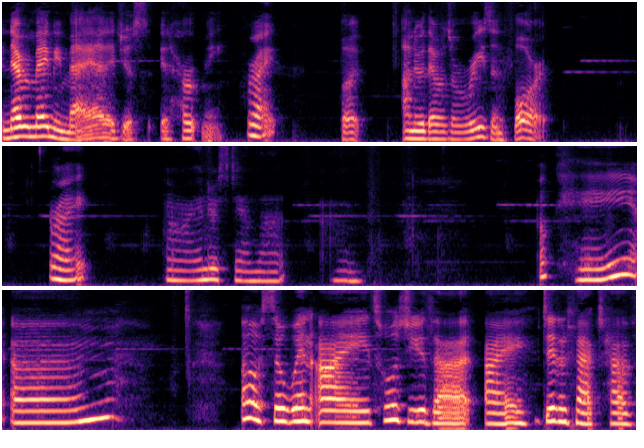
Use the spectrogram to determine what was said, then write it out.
It never made me mad, it just it hurt me. Right. But I knew there was a reason for it. Right. Oh, I understand that. Um, okay. Um. Oh, so when I told you that I did in fact have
